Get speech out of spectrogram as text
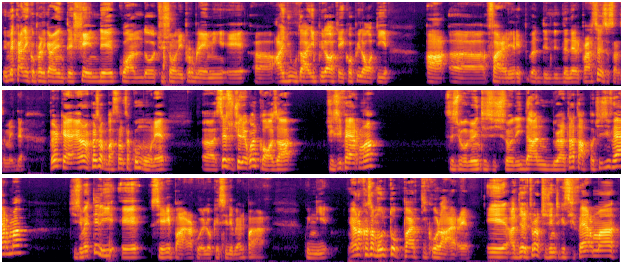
Il meccanico praticamente scende quando ci sono dei problemi e uh, aiuta i piloti e i copiloti a uh, fare rip- de- delle riparazioni sostanzialmente. Perché è una cosa abbastanza comune. se succede qualcosa, ci si ferma. Se, ovviamente se ci sono dei danni durante la tappa, ci si ferma, ci si mette lì e si ripara quello che si deve riparare. Quindi è una cosa molto particolare e addirittura c'è gente che si ferma,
